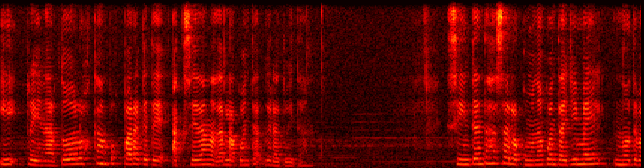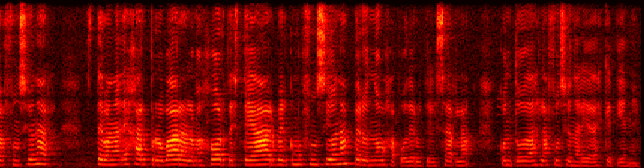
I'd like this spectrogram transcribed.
y rellenar todos los campos para que te accedan a dar la cuenta gratuita. Si intentas hacerlo con una cuenta Gmail, no te va a funcionar. Te van a dejar probar, a lo mejor testear, ver cómo funciona, pero no vas a poder utilizarla con todas las funcionalidades que tiene.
